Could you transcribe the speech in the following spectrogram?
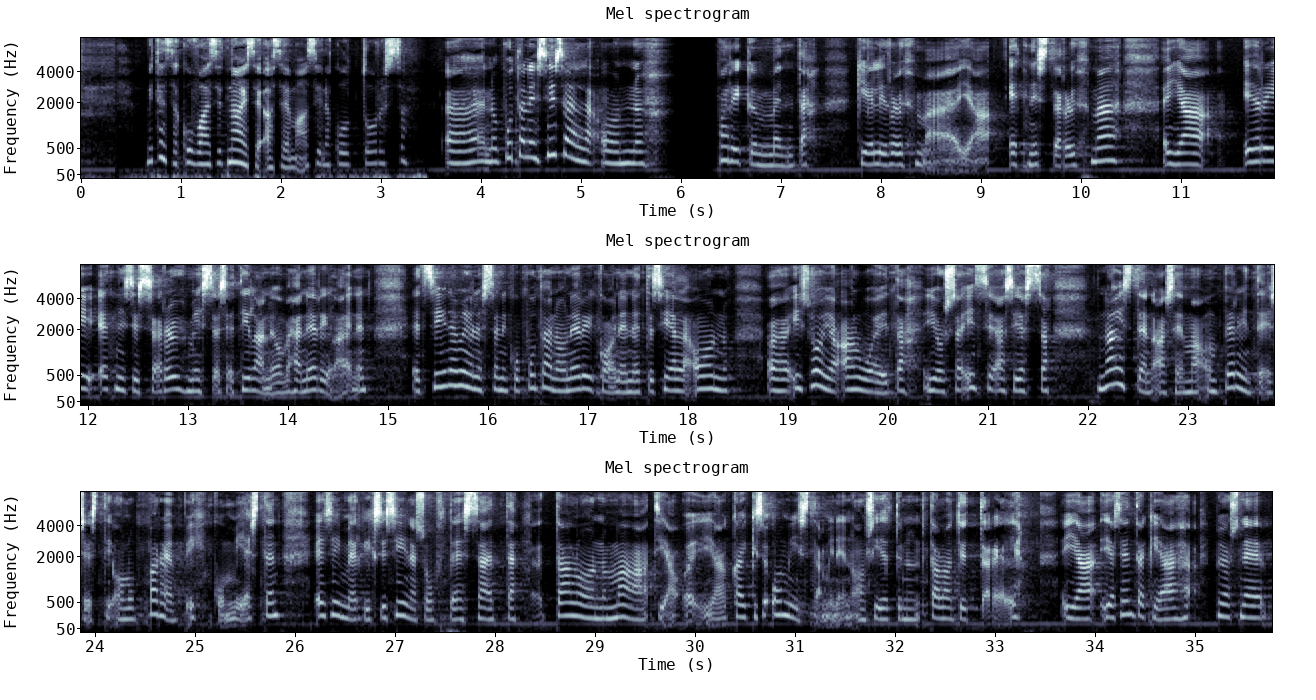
Miten sä kuvaisit naisen asemaa siinä kulttuurissa? No Putanin sisällä on parikymmentä kieliryhmää ja etnistä ryhmää. Ja eri etnisissä ryhmissä se tilanne on vähän erilainen. Et siinä mielessä niin Putan on erikoinen, että siellä on isoja alueita, joissa itse asiassa naisten asema on perinteisesti ollut parempi kuin miesten. Esimerkiksi siinä suhteessa, että talon maat ja, ja kaikki se omistaminen on siirtynyt talon tyttärelle. Ja, ja sen takia myös ne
